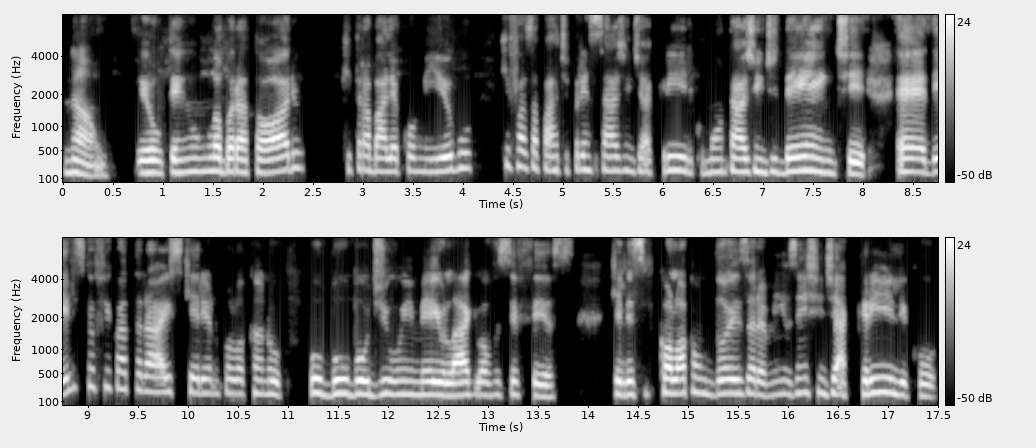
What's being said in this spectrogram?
não. Eu tenho um laboratório que trabalha comigo, que faz a parte de prensagem de acrílico, montagem de dente, é deles que eu fico atrás querendo colocando o bulbo de um e-mail lá, igual você fez, que eles colocam dois araminhos, enchem de acrílico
